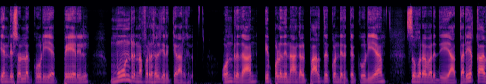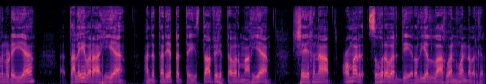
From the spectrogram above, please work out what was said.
என்று சொல்லக்கூடிய பெயரில் மூன்று நபர்கள் இருக்கிறார்கள் ஒன்றுதான் இப்பொழுது நாங்கள் பார்த்து கொண்டிருக்கக்கூடிய சுஹ்ரவர்தியா தரீக்காவினுடைய தலைவராகிய அந்த தரியக்கத்தை ஸ்தாபித்தவருமாகிய ஷேஹ்னா உமர் சுஹரவர்தி ரதி அல்லாஹு அன்ஹு அன்னவர்கள்.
